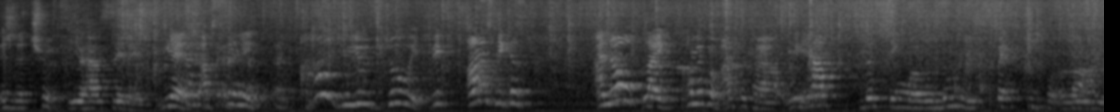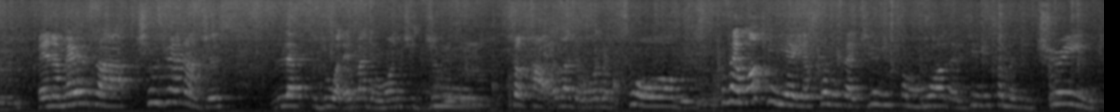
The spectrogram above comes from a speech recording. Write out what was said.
it's the truth. You have seen it. Yes, I've seen it. How do you do it? Be- honestly, because I know, like coming from Africa, we have this thing where we do respect people a lot. But in America, children are just left to do whatever they want to do, talk however they want to talk. Because I walk in here, your son is like, do you need some water? Do you need something to drink?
